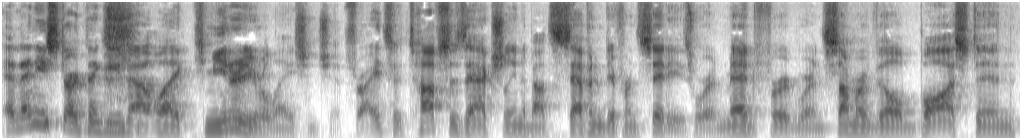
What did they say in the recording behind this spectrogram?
and then you start thinking about like community relationships, right? So Tufts is actually in about seven different cities. We're in Medford, we're in Somerville, Boston,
